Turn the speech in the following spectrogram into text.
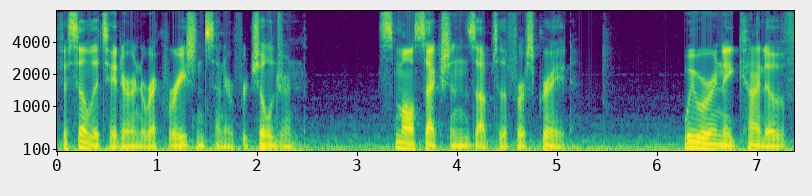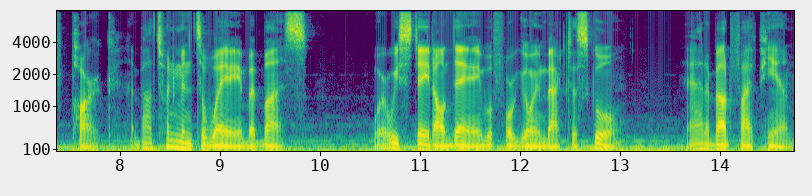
facilitator in a recreation center for children, small sections up to the first grade. We were in a kind of park, about 20 minutes away by bus where we stayed all day before going back to school at about 5 p.m.,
